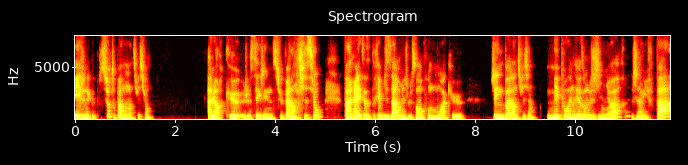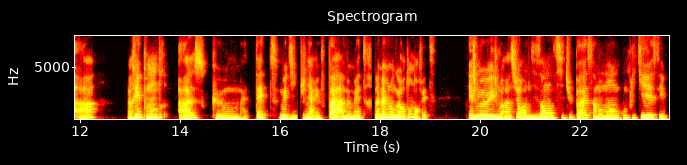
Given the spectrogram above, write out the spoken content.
et je n'écoute surtout pas mon intuition. Alors que je sais que j'ai une super intuition. Pareil, ça c'est très bizarre, mais je le sens au fond de moi que j'ai une bonne intuition. Mais pour une raison que j'ignore, j'arrive pas à répondre à ce que ma tête me dit. Je n'y arrive pas à me mettre la même longueur d'onde, en fait. Et je me rassure en me disant: «Si tu passes un moment compliqué, c'est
